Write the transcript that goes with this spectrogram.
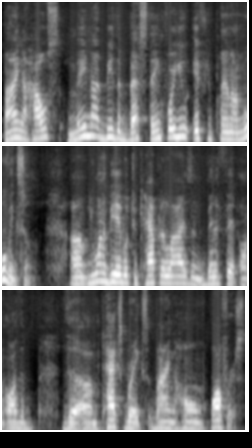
buying a house may not be the best thing for you if you plan on moving soon. Um, you want to be able to capitalize and benefit on all the the um, tax breaks buying a home offers.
